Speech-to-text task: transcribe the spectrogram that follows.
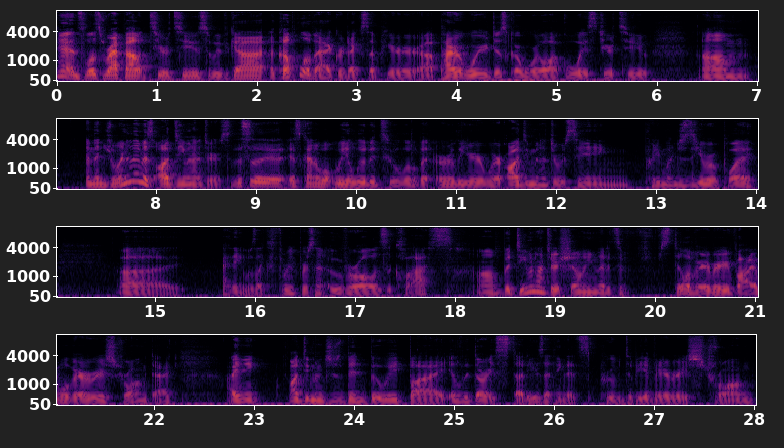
Yeah, and so let's wrap out tier two. So we've got a couple of aggro decks up here: uh, Pirate Warrior, Discard Warlock, always tier two, um, and then joining them is Odd Demon Hunter. So this is, is kind of what we alluded to a little bit earlier, where Odd Demon Hunter was seeing pretty much zero play. Uh, I think it was like three percent overall as a class. Um, but Demon Hunter is showing that it's a, still a very very viable, very very strong deck. I think Odd Demon Hunter has been buoyed by Illidari's studies. I think that's proven to be a very very strong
